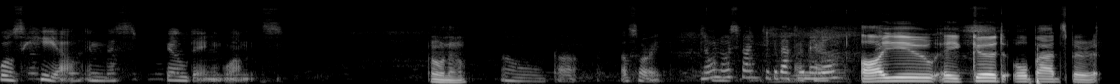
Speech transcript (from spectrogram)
was here in this building once? Oh no. oh, fuck. Oh, sorry. No, no, it's fine. Take it back to the middle. Are you a good or bad spirit?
